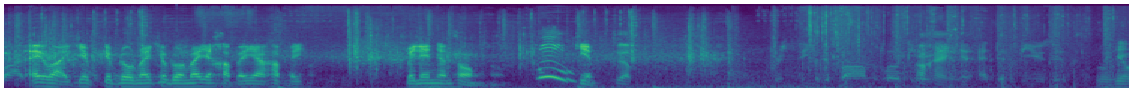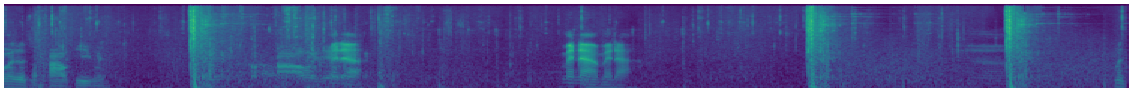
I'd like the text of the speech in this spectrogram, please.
Five ไอ้ไหวเก็บเก็บโดนไหมเก็บโดนไหมอย่าขับไปอย่าขับไป ไปเล่นชั้นสองเก็บเกือบ Proceed to bomb's location Okay. and defuse it. มึงคิดว่ามันจะสปาวพีไหม เปล่าไอ้เหี้ยไม่น่า ไม่น่าไม่น่าเออ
